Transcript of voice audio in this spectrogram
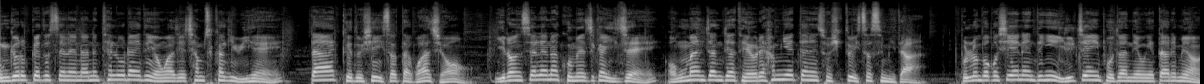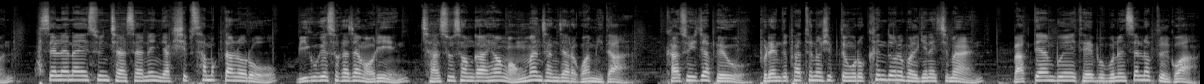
공교롭게도 셀레나는 텔루라이드 영화제에 참석하기 위해 딱 그 도시에 있었다고 하죠. 이런 셀레나 고메즈가 이제 억만장자 대열에 합류했다는 소식도 있었습니다. 블룸버그 CNN 등이 일제히 보도한 내용에 따르면 셀레나의 순 자산은 약 13억 달러로 미국에서 가장 어린 자수성가형 억만장자라고 합니다. 가수이자 배우, 브랜드 파트너십 등으로 큰 돈을 벌긴 했지만 막대한 부의 대부분은 셀럽들과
